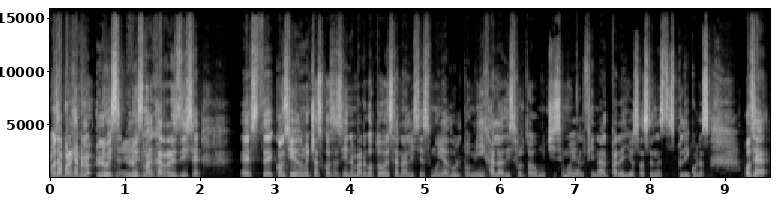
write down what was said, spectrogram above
o sea, por ejemplo, Luis, Luis Manjarres dice, este, consiguen muchas cosas, sin embargo, todo ese análisis es muy adulto. Mi hija la ha disfrutado muchísimo y al final para ellos hacen estas películas. O sea,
